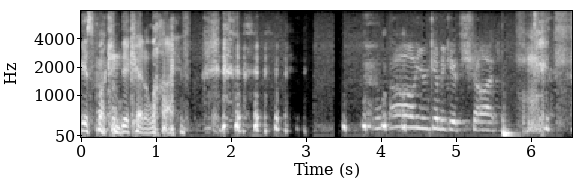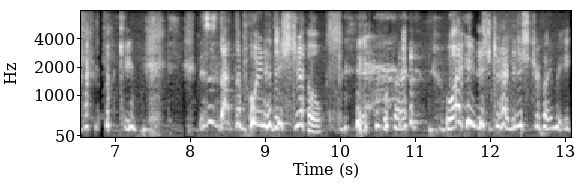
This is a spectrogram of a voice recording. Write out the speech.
Biggest fucking dickhead alive. Oh, you're gonna get shot. Fucking- this is not the point of this show. why, why are you just trying to destroy me?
